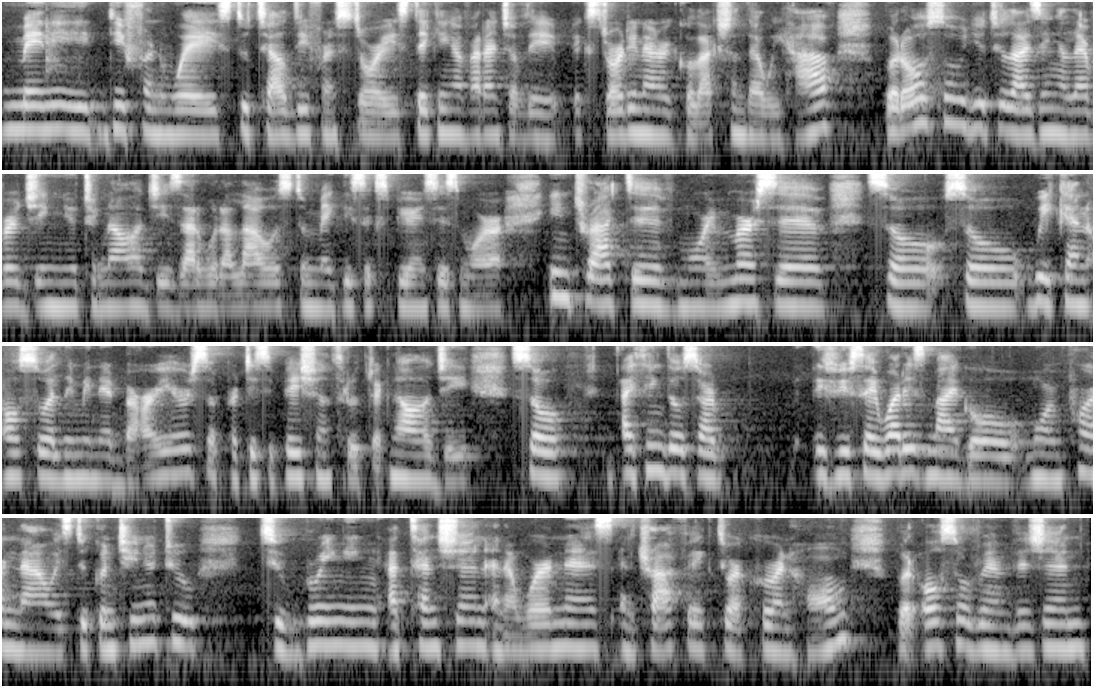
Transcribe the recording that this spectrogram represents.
many different ways to tell different stories, taking advantage of the extraordinary collection that we have, but also utilizing and leveraging new technologies that would allow us to make these experiences more interactive, more immersive. So, so we can also eliminate barriers of participation through technology. So I think those are if you say what is my goal more important now is to continue to to bringing attention and awareness and traffic to our current home but also re-envision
